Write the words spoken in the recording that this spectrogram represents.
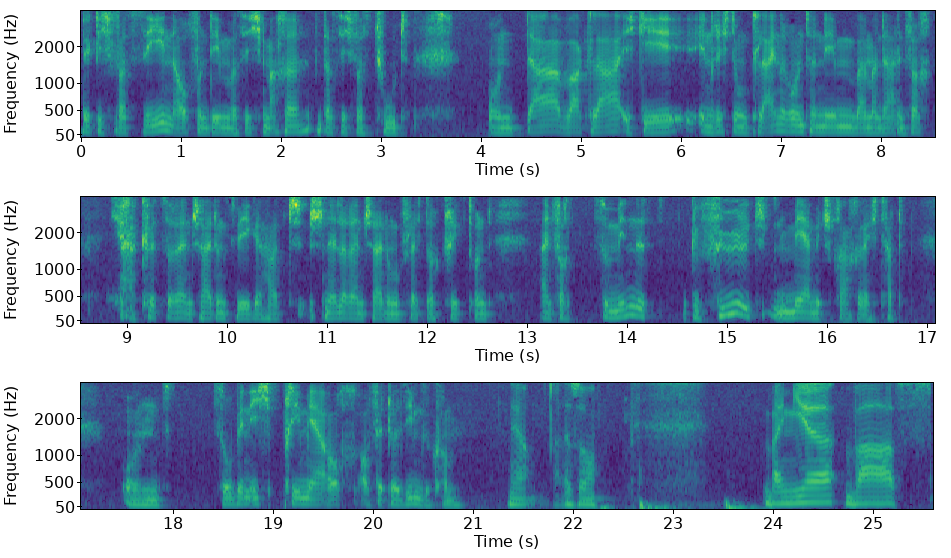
wirklich was sehen, auch von dem, was ich mache, dass sich was tut. Und da war klar, ich gehe in Richtung kleinere Unternehmen, weil man da einfach ja kürzere Entscheidungswege hat, schnellere Entscheidungen vielleicht auch kriegt und einfach zumindest gefühlt mehr Mitspracherecht hat. Und so bin ich primär auch auf Virtual 7 gekommen. Ja, also bei mir war es,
